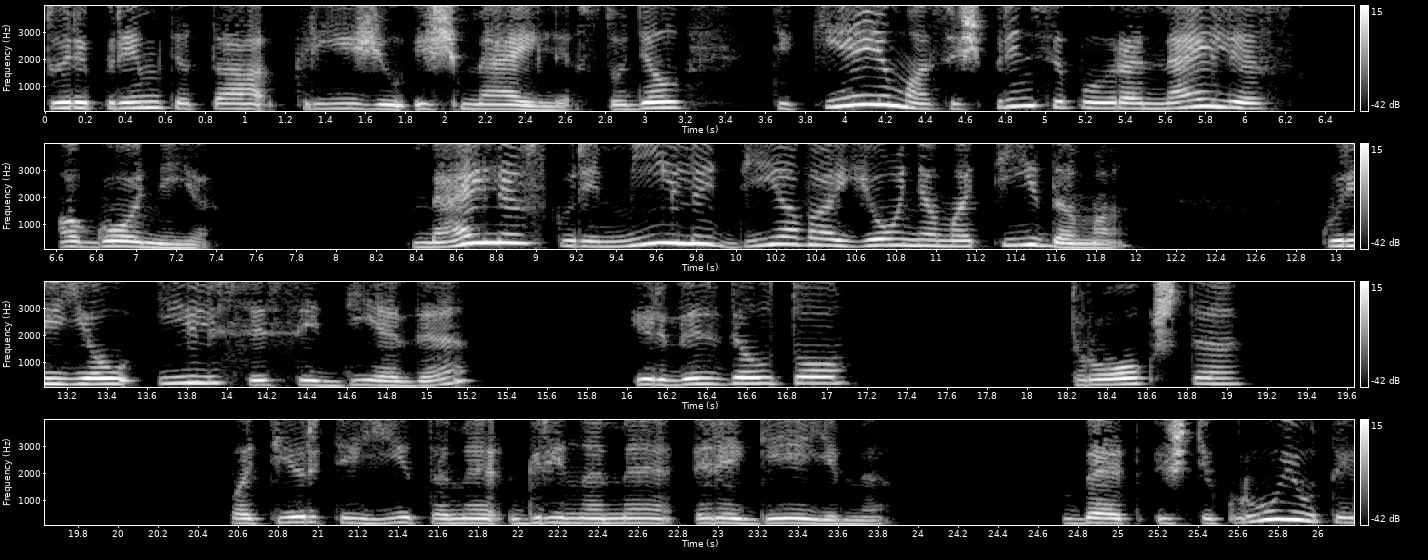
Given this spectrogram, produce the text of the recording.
turi primti tą kryžių iš meilės. Todėl tikėjimas iš principo yra meilės agonija. Meilės, kuri myli Dievą jo nematydama kuri jau ilsisi Dieve ir vis dėlto trokšta patirti jį tame griname regėjime. Bet iš tikrųjų tai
